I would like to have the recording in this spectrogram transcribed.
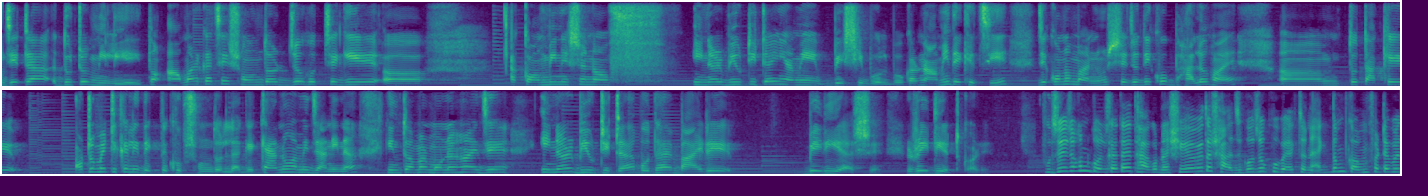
যেটা দুটো মিলিয়েই। তো আমার কাছে সৌন্দর্য হচ্ছে গিয়ে, আ কম্বিনেশন অফ ইনার বিউটিটাই আমি বেশি বলব। কারণ আমি দেখেছি যে কোনো মানুষ, সে যদি খুব ভালো হয় তো তাকে অটোমেটিক্যালি দেখতে খুব সুন্দর লাগে। কেন আমি জানি না, কিন্তু আমার মনে হয় যে ইনার বিউটিটা বোধহয় বাইরে বেরিয়ে আসে রেডিয়েট করে। পুজোয় যখন কলকাতায় থাকো না, সেভাবে তো সাজগোজও খুব একটা না, একদম কমফোর্টেবল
